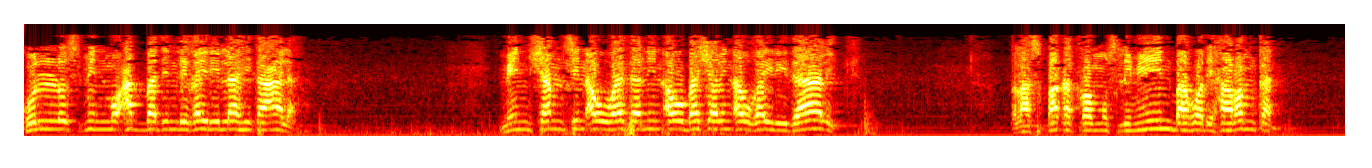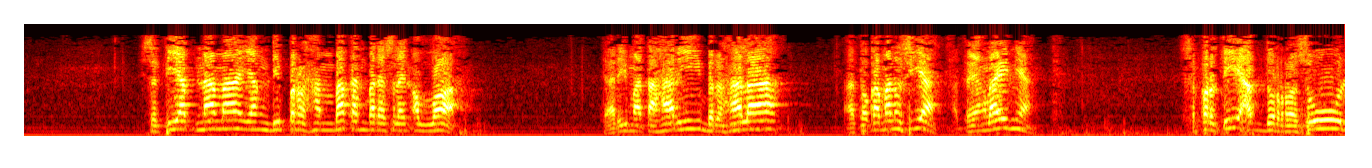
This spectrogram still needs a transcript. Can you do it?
kullu ismin mu'abbadin li ghairi Allah ta'ala min syamsin aw wathanin aw basharin aw ghairi dhalik. Telah sepakat kaum muslimin bahwa diharamkan setiap nama yang diperhambakan pada selain Allah dari matahari, berhala, ataukah manusia atau yang lainnya seperti Abdul Rasul,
